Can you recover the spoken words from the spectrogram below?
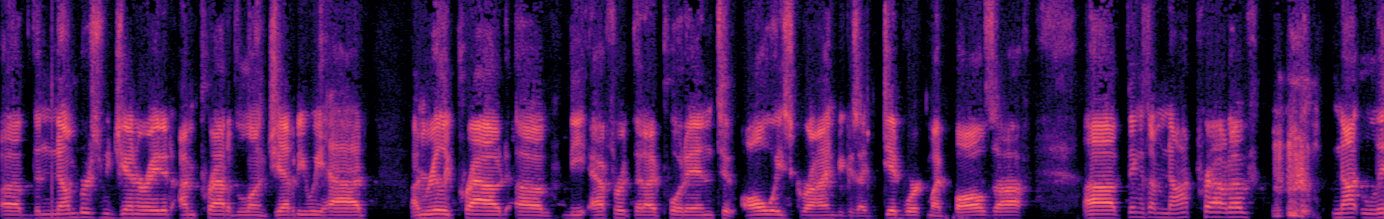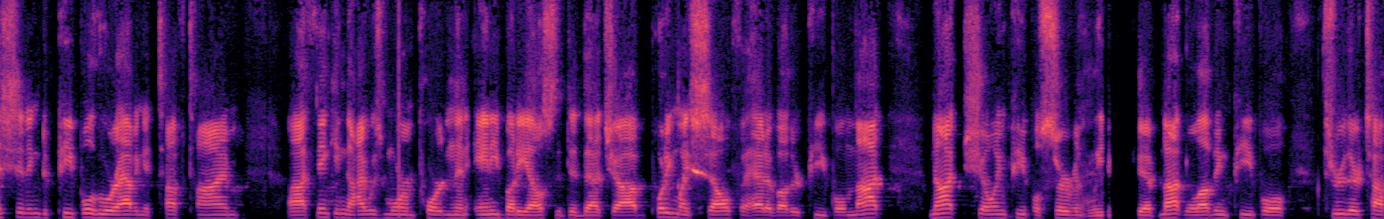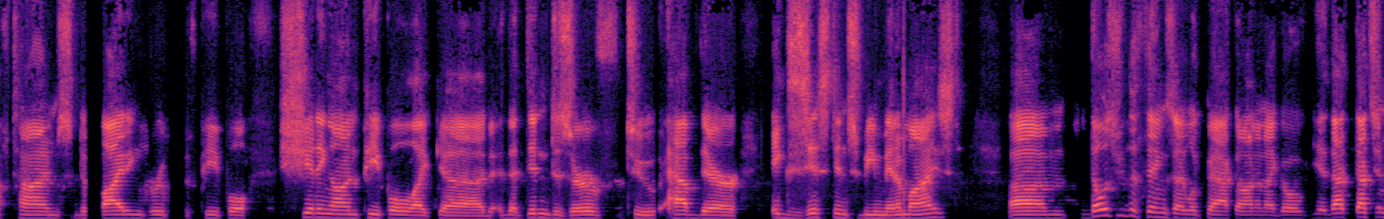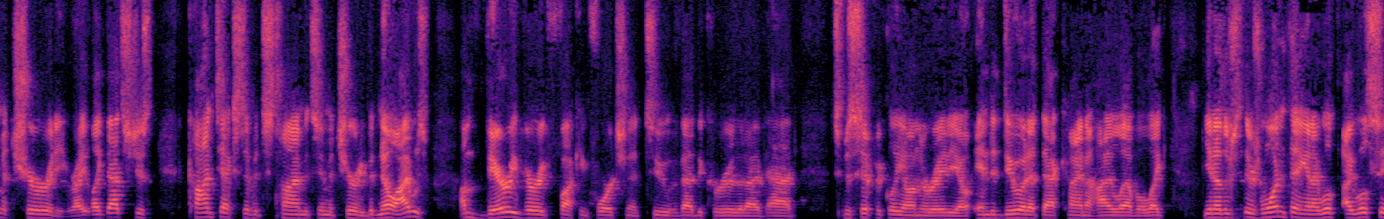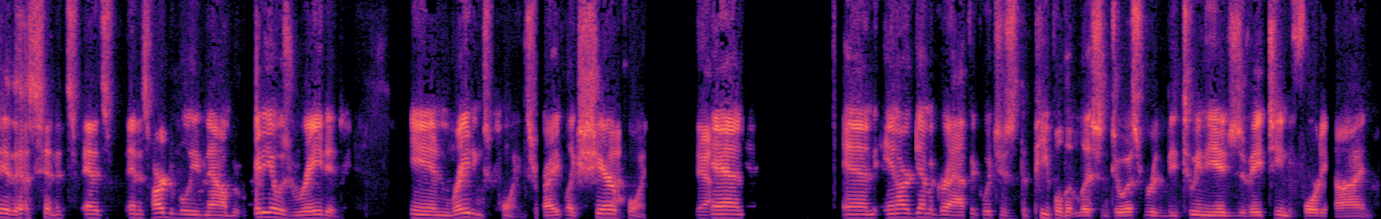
of the numbers we generated. I'm proud of the longevity we had. I'm really proud of the effort that I put in to always grind because I did work my balls off. Uh, things I'm not proud of, not listening to people who are having a tough time, uh, thinking I was more important than anybody else that did that job, putting myself ahead of other people, not not showing people servant leadership, not loving people through their tough times, dividing groups of people, shitting on people like uh, that didn't deserve to have their existence be minimized. Um, those are the things I look back on and I go, yeah, that that's immaturity, right? Like that's just context of its time, it's immaturity. But no, I was I'm very, very fucking fortunate to have had the career that I've had, specifically on the radio, and to do it at that kind of high level. Like, you know, there's there's one thing, and I will I will say this, and it's and it's and it's hard to believe now, but radio is rated in ratings points, right? Like share Yeah. points. Yeah. And and in our demographic, which is the people that listen to us, we're between the ages of 18 to 49.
